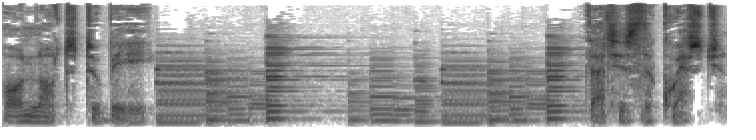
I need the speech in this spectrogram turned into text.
or not to be? That is the question.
